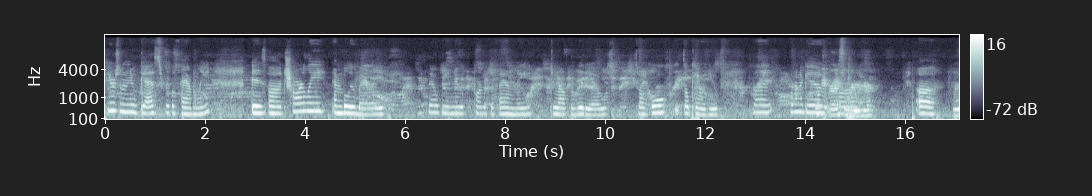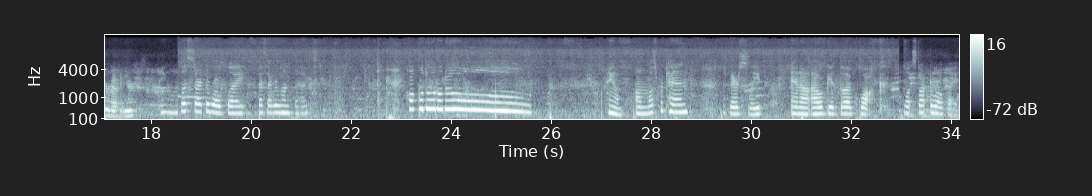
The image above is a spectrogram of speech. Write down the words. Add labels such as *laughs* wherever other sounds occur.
here's some new guests for the family. Is uh Charlie and Blueberry. They'll be a new part of the family throughout the videos. So I hope it's okay with you. But we're gonna give Look at Grace and bring her here. uh Bring her back in here. hang on. Let's start the role play. That's everyone's bags. Huckle doodle doo. Hang on. Um, let's pretend that they're asleep, and uh, I'll get the clock. Let's start the role play.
